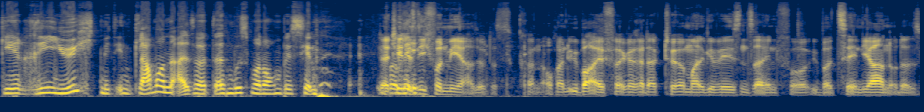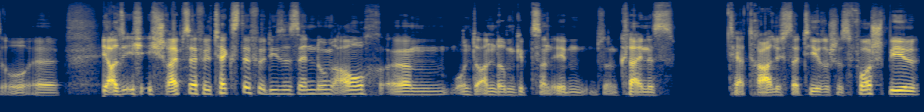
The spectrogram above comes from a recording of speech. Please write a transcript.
gerücht mit in Klammern, also das muss man noch ein bisschen. Natürlich nicht von mir, also das kann auch ein übereifriger Redakteur mal gewesen sein vor über zehn Jahren oder so. Äh. Ja, also ich, ich schreibe sehr viel Texte für diese Sendung auch. Ähm, unter anderem gibt es dann eben so ein kleines theatralisch-satirisches Vorspiel,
